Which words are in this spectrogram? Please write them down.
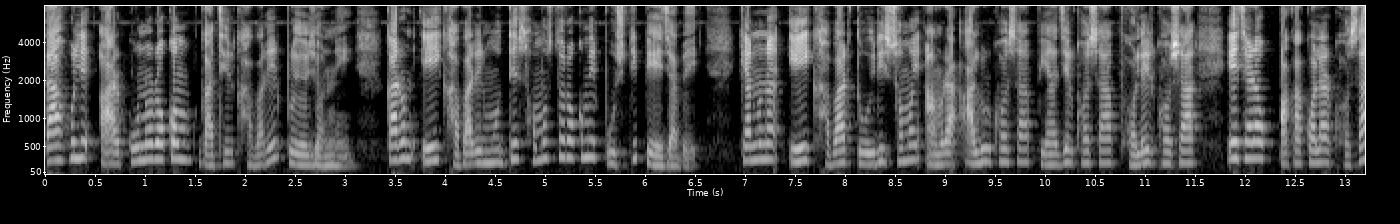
তাহলে আর কোনো রকম গাছের খাবারের প্রয়োজন নেই। কারণ এই খাবারের মধ্যে সমস্ত রকমের পুষ্টি পেয়ে যাবে। কেননা এই খাবার তৈরির সময় আমরা আলুর খোসা, পেঁয়াজের খোসা, ফলের খোসা, এছাড়াও পাকা কলার খোসা,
